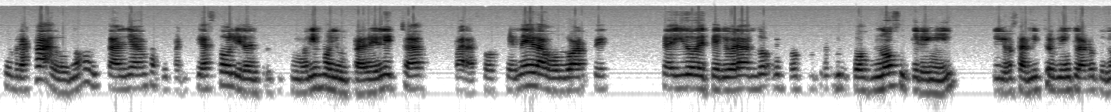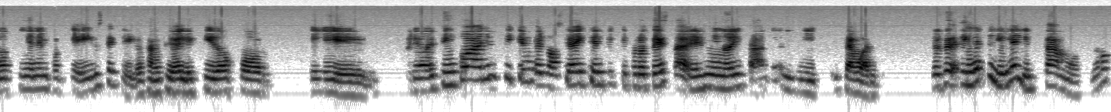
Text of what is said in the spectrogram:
quebrajado, ¿no? Esta alianza que parecía sólida entre el fujimorismo y ultraderecha para sostener a Boluarte se ha ido deteriorando. Estos otros grupos no se quieren ir y los han dicho bien claro que no tienen por qué irse, que ellos han sido elegidos por eh, periodo de cinco años y que, bueno, si hay gente que protesta, es minoritaria y, se aguanta. Entonces, en este nivel estamos, ¿no?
